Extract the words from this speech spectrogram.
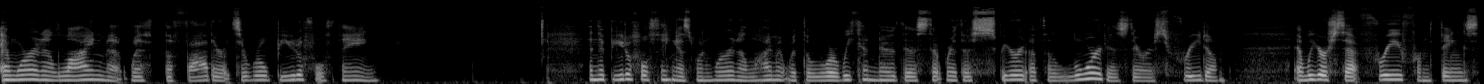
and we're in alignment with the Father. It's a real beautiful thing. And the beautiful thing is, when we're in alignment with the Lord, we can know this that where the Spirit of the Lord is, there is freedom. And we are set free from things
